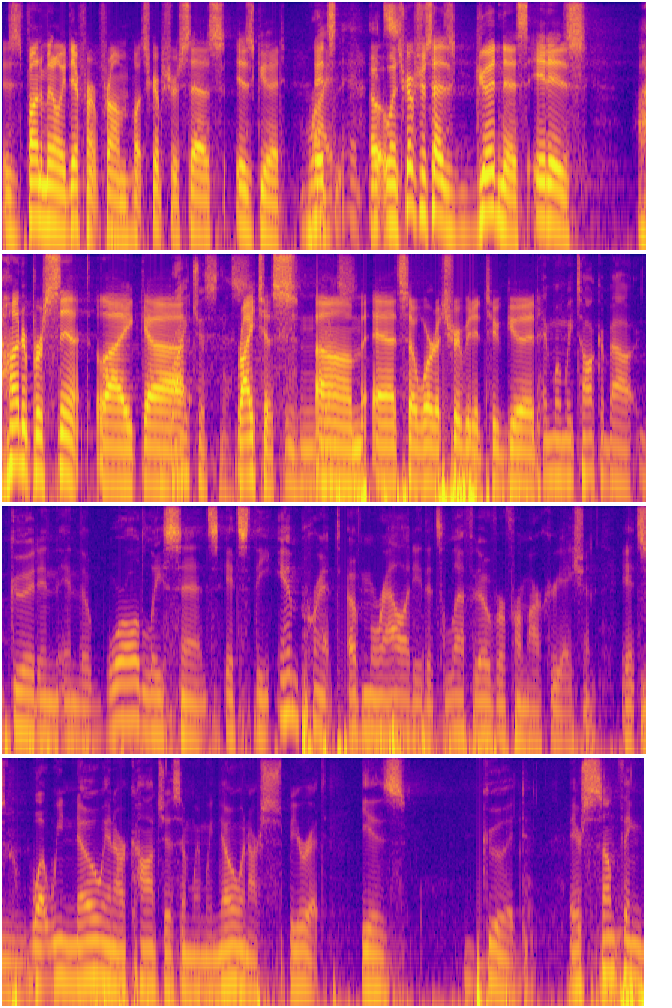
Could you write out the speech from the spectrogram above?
is fundamentally different from what Scripture says is good. Right. It's, uh, when Scripture says goodness, it is hundred percent like uh, righteousness, righteous, mm-hmm, um, and it's a word attributed to good. And when we talk about good in in the worldly sense, it's the imprint of morality that's left over from our creation. It's mm. what we know in our conscience and when we know in our spirit is good. There's something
